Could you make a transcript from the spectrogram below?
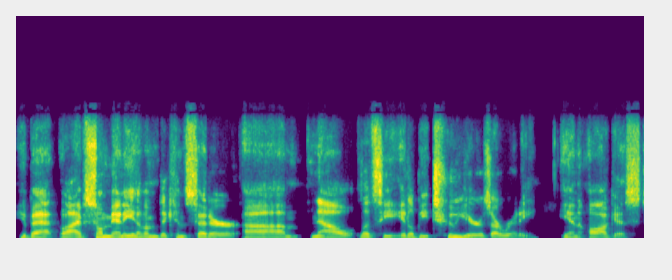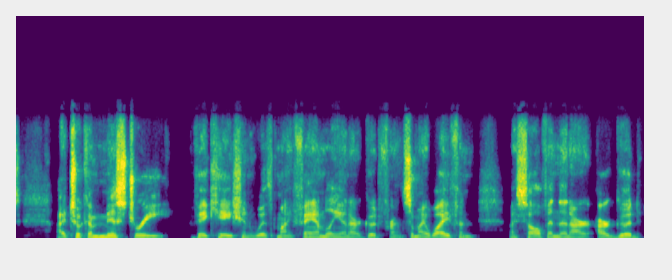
You bet. Well, I have so many of them to consider. Um, now, let's see. It'll be two years already in August. I took a mystery vacation with my family and our good friends. So my wife and myself, and then our, our good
